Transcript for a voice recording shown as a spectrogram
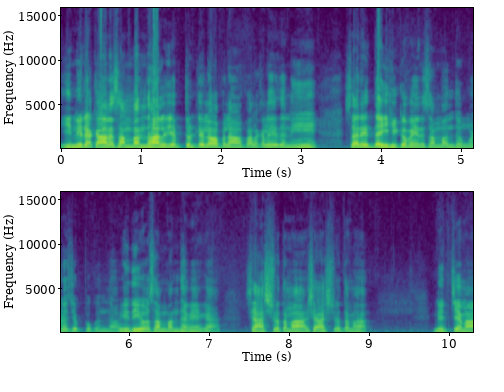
ఇన్ని రకాల సంబంధాలు చెప్తుంటే లోపల పలకలేదని సరే దైహికమైన సంబంధం కూడా చెప్పుకుందాం ఇది ఓ సంబంధమేగా శాశ్వతమా అశాశ్వతమా నిత్యమా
